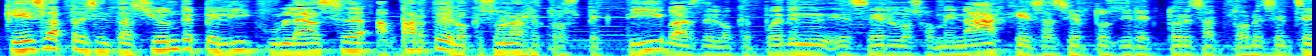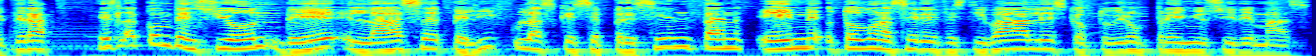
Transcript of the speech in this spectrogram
que es la presentación de películas, uh, aparte de lo que son las retrospectivas, de lo que pueden eh, ser los homenajes a ciertos directores, actores, etcétera, es la convención de las uh, películas que se presentan en toda una serie de festivales que obtuvieron premios y demás.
